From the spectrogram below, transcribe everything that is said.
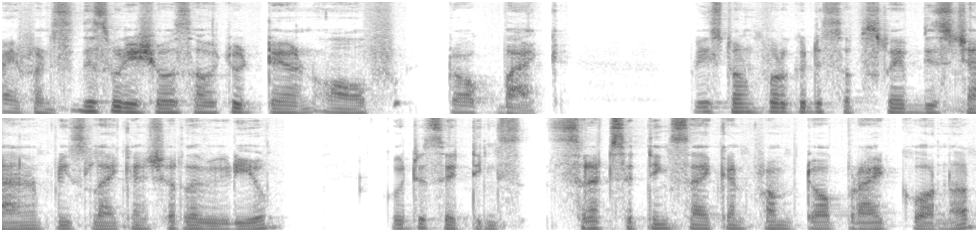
Hi friends, this video shows how to turn off talkback. Please don't forget to subscribe this channel. Please like and share the video. Go to settings, select settings icon from top right corner.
